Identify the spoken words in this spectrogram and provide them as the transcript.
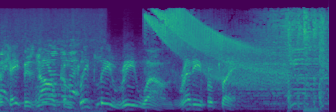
The tape is now completely rewound, ready for play.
